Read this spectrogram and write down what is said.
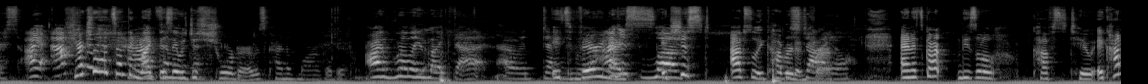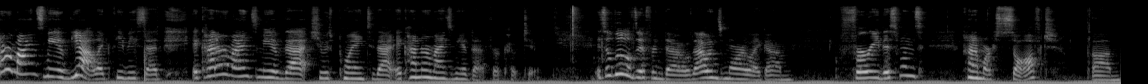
this. I She actually, actually had something like this. It was just shorter. It was kind of more of a different. I really like that. I would definitely. It's very. I nice. just love it's just absolutely covered in fur, and it's got these little cuffs too. It kind of reminds me of yeah, like Phoebe said. It kind of reminds me of that. She was pointing to that. It kind of reminds me of that fur coat too. It's a little different though. That one's more like um furry. This one's kind of more soft. Um,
